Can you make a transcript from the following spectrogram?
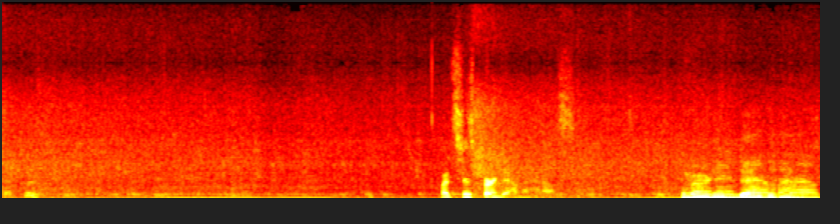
check this. Let's just burn down the house. Burning down the house.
